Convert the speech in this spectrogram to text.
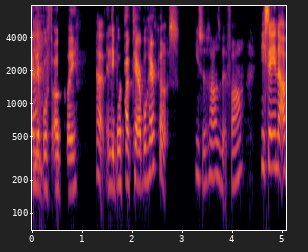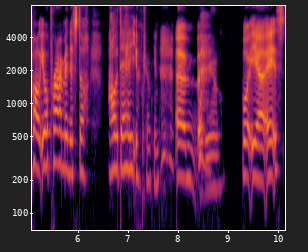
and they're both ugly, Uh, and they both have terrible haircuts. Jesus, that was a bit far. You're saying that about your prime minister? How dare you? I'm joking. Um, hell. But yeah, it's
